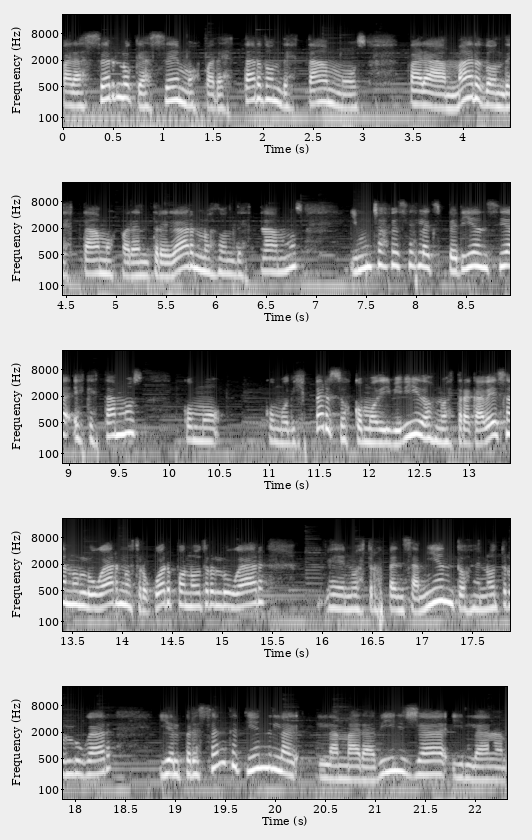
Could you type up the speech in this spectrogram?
para hacer lo que hacemos, para estar donde estamos, para amar donde estamos, para entregarnos donde estamos. Y muchas veces la experiencia es que estamos como como dispersos, como divididos, nuestra cabeza en un lugar, nuestro cuerpo en otro lugar, eh, nuestros pensamientos en otro lugar, y el presente tiene la, maravilla y la,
